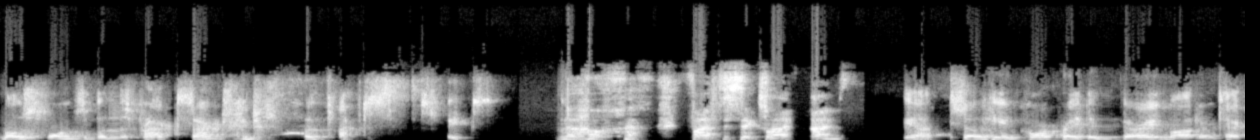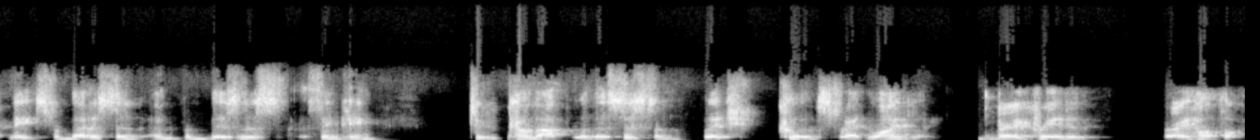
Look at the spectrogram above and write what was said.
most forms of Buddhist practice aren't trainable within five to six weeks. No, five to six lifetimes. Yeah. So he incorporated very modern techniques from medicine and from business thinking to come up with a system which could spread widely. Very creative, very helpful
